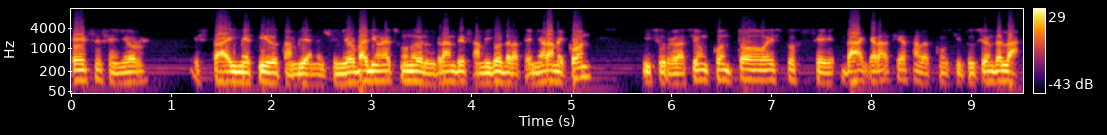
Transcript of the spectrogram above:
ese señor está ahí metido también. El señor Bayona es uno de los grandes amigos de la señora Mecón y su relación con todo esto se da gracias a la constitución de la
